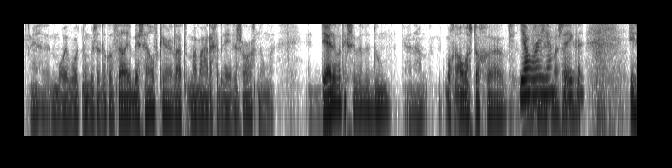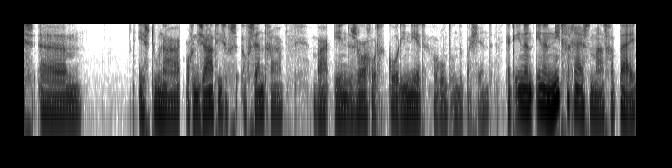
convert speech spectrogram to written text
Ja, een mooi woord noemen ze dat ook al value-based healthcare, laat het maar waardegedreven zorg noemen. Het derde wat ik zou willen doen, ja, nou, ik mocht alles toch. Uh, ja hoor, ja, zeker. Is, um, is toen naar organisaties of, of, centra waarin de zorg wordt gecoördineerd rondom de patiënt. Kijk, in een, in een niet vergrijsde maatschappij,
